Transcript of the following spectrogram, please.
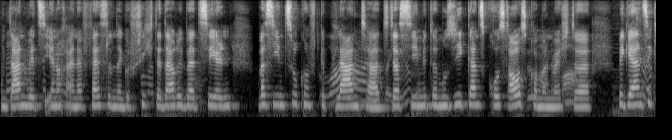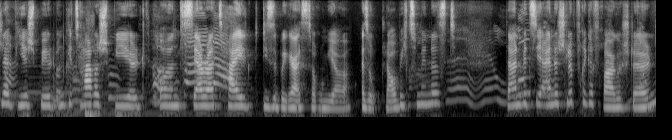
Und dann wird sie ihr noch eine fesselnde Geschichte darüber erzählen, was sie in Zukunft geplant hat, dass sie mit der Musik ganz groß rauskommen möchte, wie gern sie Klavier spielt und Gitarre spielt. Und Sarah teilt diese Begeisterung ja. Also glaube ich zumindest. Dann wird sie eine schlüpfrige Frage stellen.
